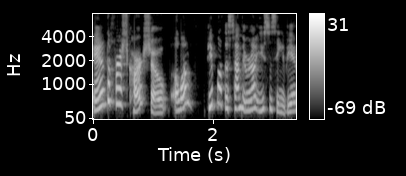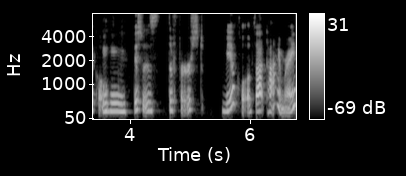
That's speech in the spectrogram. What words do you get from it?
and the first car show. A lot of people at this time they were not used to seeing a vehicle Mhm. this was the first vehicle of that time, right?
